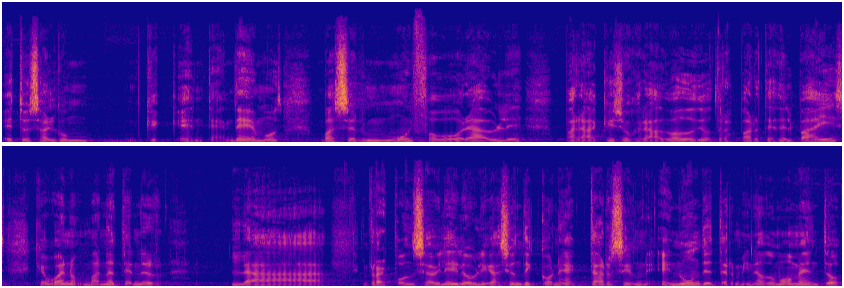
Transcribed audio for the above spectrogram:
Esto es algo que entendemos, va a ser muy favorable para aquellos graduados de otras partes del país, que bueno, van a tener la responsabilidad y la obligación de conectarse en un determinado momento,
